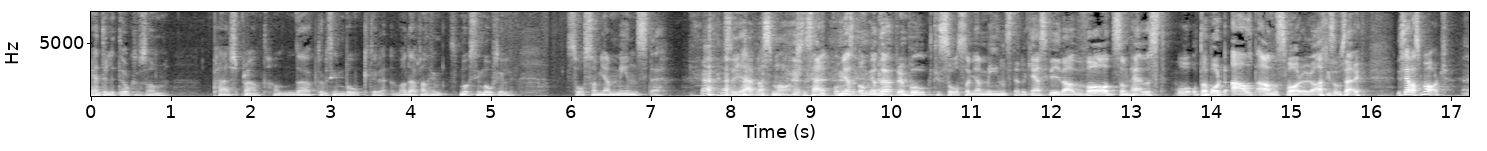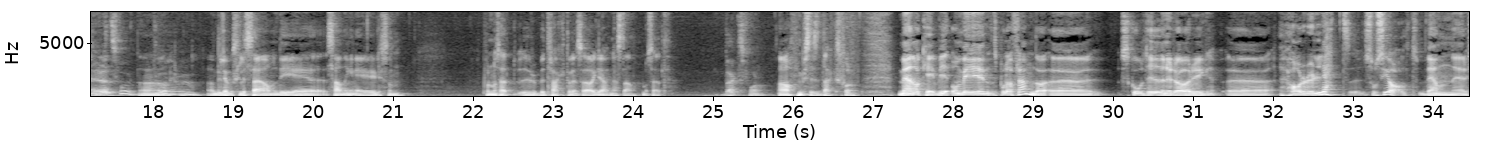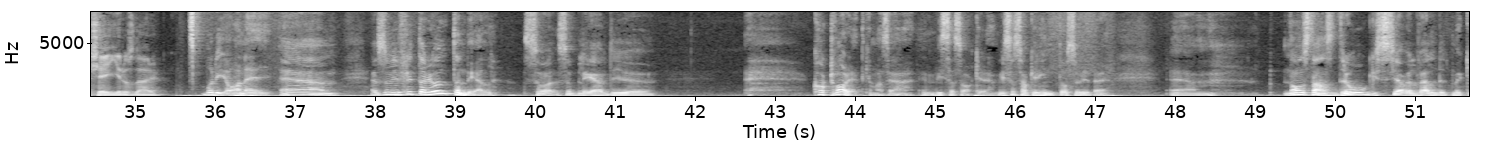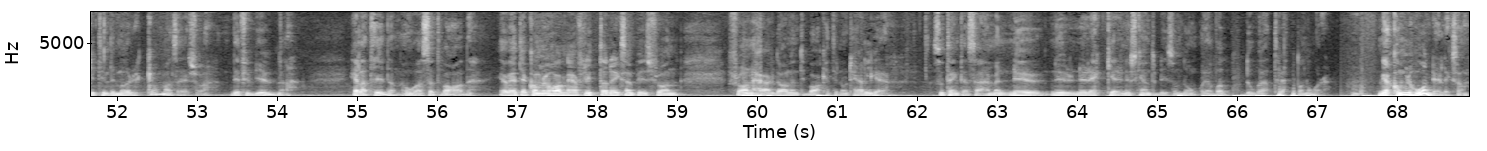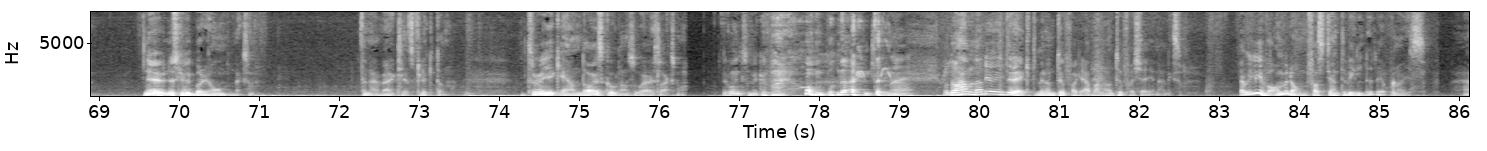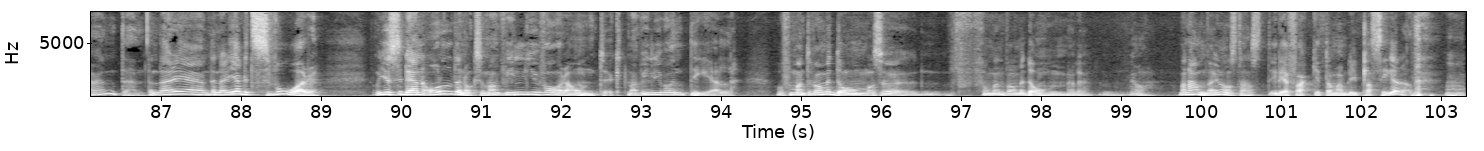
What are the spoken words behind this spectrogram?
det inte lite också som Persbrandt? Han döpte väl sin bok till det. Vad döpte han sin, bok till? Så som jag minns det. Så jävla smart. Så här, om, jag, om jag döper en bok till Så som jag minns det, då kan jag skriva vad som helst och, och ta bort allt ansvar. Liksom så här, det är så jävla smart. Det är rätt svårt. Ja. Det skulle säga, ja, men det är, sanningen är ju liksom på något sätt ur betraktarens öga nästan. På något sätt. Dagsform. Ja, precis. Dagsform. Men okej, okay, om vi spolar fram då. Eh, skoltiden är rörig. Eh, har du det lätt socialt? Vänner, tjejer och sådär? Både ja och nej. Eh, eftersom vi flyttar runt en del så, så blev det ju kortvarigt kan man säga. Vissa saker. Vissa saker inte och så vidare. Um, någonstans drogs jag väl väldigt mycket till det mörka om man säger så. Det förbjudna. Hela tiden, oavsett vad. Jag vet, jag kommer ihåg när jag flyttade exempelvis från, från Högdalen tillbaka till Norrtälje. Så tänkte jag så här, men nu, nu, nu räcker det, nu ska jag inte bli som dem. Och jag var, då var jag 13 år. Men jag kommer ihåg det liksom. Nu, nu ska vi börja om liksom den här verklighetsflykten. Jag tror det gick en dag i skolan så var jag i slagsmål. Det var inte så mycket att börja om på där inte. Nej. Och då hamnade jag ju direkt med de tuffa grabbarna och tuffa tjejerna. Liksom. Jag ville ju vara med dem fast jag inte ville det på något vis. Jag vet inte. Den där är, den där är jävligt svår. Och just i den åldern också. Man vill ju vara omtyckt. Man vill ju vara en del. Och får man inte vara med dem och så får man vara med dem. Eller, ja, man hamnar ju någonstans i det facket där man blir placerad. Mm.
